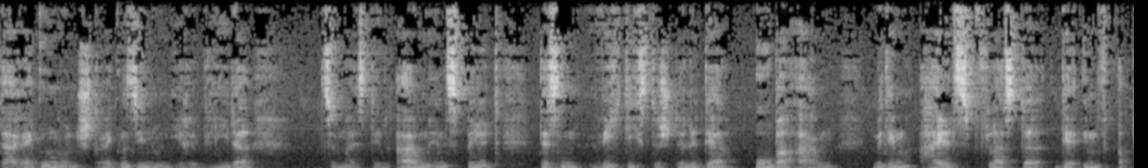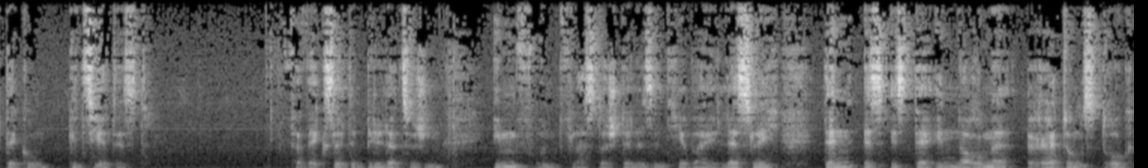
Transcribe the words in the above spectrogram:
Da recken und strecken sie nun ihre Glieder, zumeist den Arm ins Bild, dessen wichtigste Stelle der Oberarm mit dem Heilspflaster der Impfabdeckung geziert ist. Verwechselte Bilder zwischen Impf- und Pflasterstelle sind hierbei lässlich, denn es ist der enorme Rettungsdruck,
